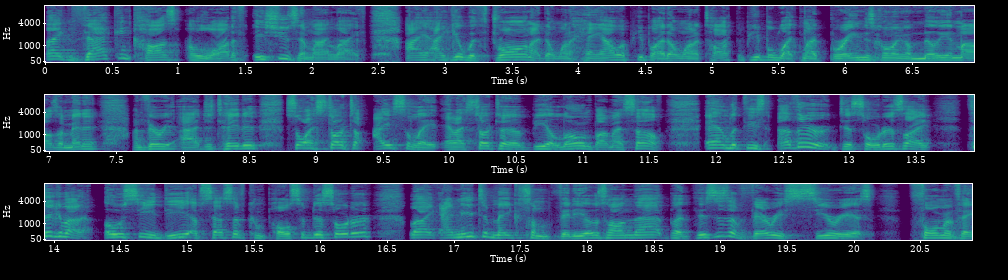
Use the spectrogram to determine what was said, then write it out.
like that can cause a lot of issues in my life. I, I get withdrawn, I don't wanna hang out with people, I don't wanna talk to people, like my brain is going a million miles a minute, I'm very agitated, so I start to isolate and I start to be alone by myself. And with these other disorders, like think about it, OCD, obsessive compulsive disorder, like I need to make some videos on that, but this is a very serious form of anxiety.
